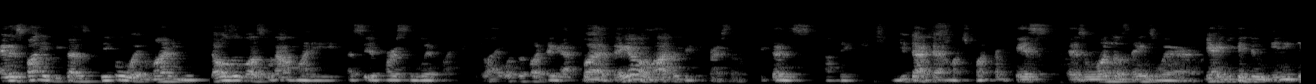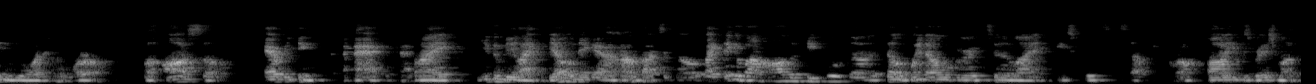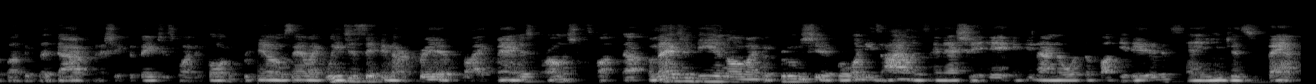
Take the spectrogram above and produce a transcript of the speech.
and it's funny because people with money, those of us without money, I see a person with money, like, what the fuck they got? But they got a lot to be depressed though, because I mean, you got that much money. It's it's one of those things where yeah, you can do anything you want in the world, but also everything bad Like you can be like, yo, nigga, I'm about to go. Like think about all the people that, that went over to like these groups and stuff all these rich motherfuckers that died from that shit because they just wanted to go on the You know what I'm saying? Like, we just sitting in our crib, like, man, this corona shit's fucked up. Imagine being on like a cruise ship or one of these islands and that shit hit and you not know what the fuck it is and you just bam.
